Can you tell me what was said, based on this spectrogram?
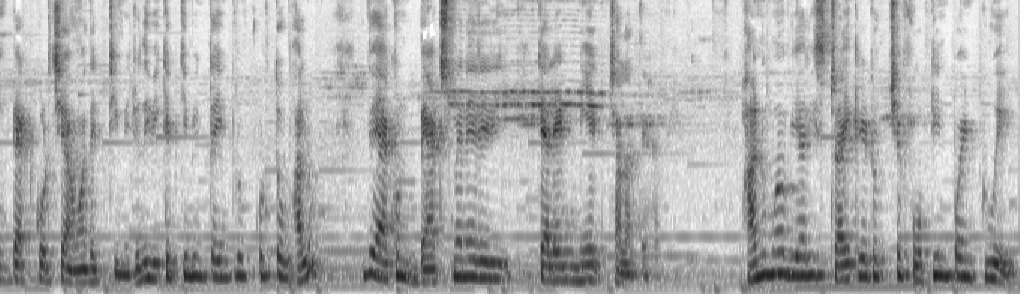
ইম্প্যাক্ট করছে আমাদের টিমে যদি উইকেট কিপিংটা ইম্প্রুভ করতো ভালো, কিন্তু এখন ব্যাটসম্যানের এই ট্যালেন্ট নিয়ে চালাতে হবে। হানুমা বিহারি স্ট্রাইক রেট হচ্ছে ফোরটিন পয়েন্ট টু এইট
